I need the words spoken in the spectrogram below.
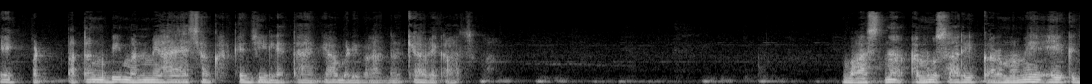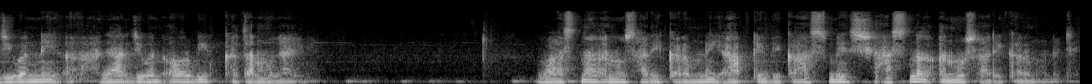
एक पतंग भी मन में आया, ऐसा करके जी लेता है क्या बड़ी बहादुर, क्या विकास हुआ? वासना अनुसारी कर्म में एक जीवन नहीं, हज़ार जीवन और भी खत्म हो जाएँगे। वासना अनुसारी कर्म नहीं, आपके विकास में शासना अनुसारी कर्म होने चाहिए।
